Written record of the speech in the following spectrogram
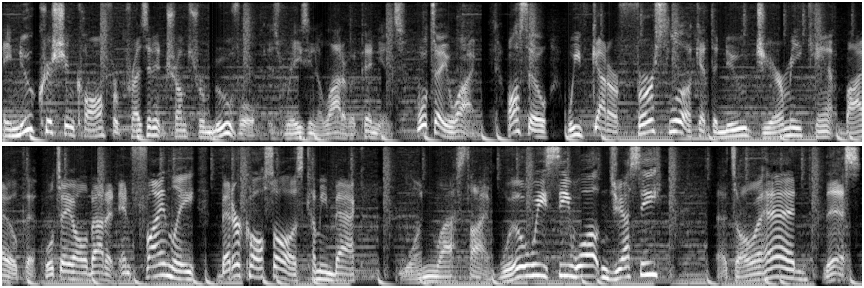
A new Christian call for President Trump's removal is raising a lot of opinions. We'll tell you why. Also, we've got our first look at the new Jeremy Camp biopic. We'll tell you all about it. And finally, Better Call Saul is coming back one last time. Will we see Walt and Jesse? That's all ahead. This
